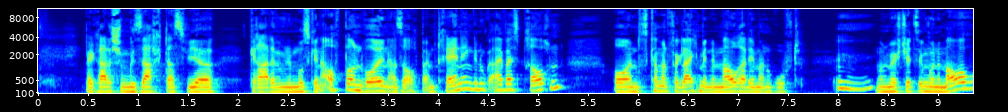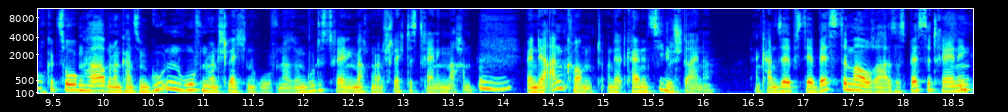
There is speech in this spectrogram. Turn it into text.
Ich habe ja gerade schon gesagt, dass wir gerade wenn wir Muskeln aufbauen wollen, also auch beim Training genug Eiweiß brauchen. Und das kann man vergleichen mit einem Maurer, den man ruft. Man möchte jetzt irgendwo eine Mauer hochgezogen haben und dann kannst du einen guten rufen oder einen schlechten rufen. Also ein gutes Training machen oder ein schlechtes Training machen. Wenn der ankommt und er hat keine Ziegelsteine, dann kann selbst der beste Maurer, also das beste Training,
